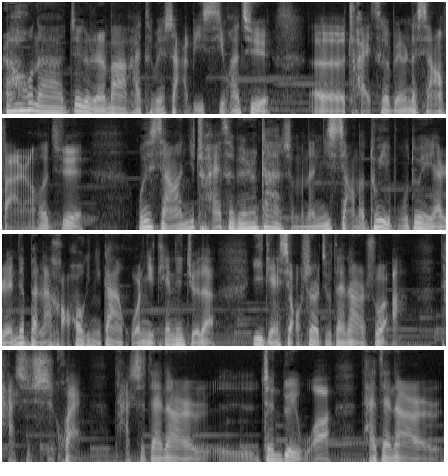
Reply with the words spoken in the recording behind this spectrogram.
然后呢，这个人吧还特别傻逼，喜欢去呃揣测别人的想法，然后去。我就想，你揣测别人干什么呢？你想的对不对呀？人家本来好好给你干活，你天天觉得一点小事儿就在那儿说啊，他是使坏，他是在那儿呃针对我，他在那儿，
